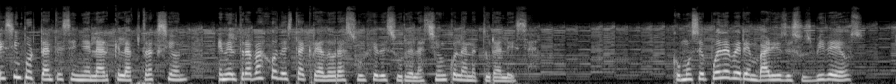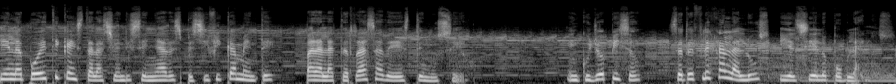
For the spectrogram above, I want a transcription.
Es importante señalar que la abstracción en el trabajo de esta creadora surge de su relación con la naturaleza. Como se puede ver en varios de sus videos y en la poética instalación diseñada específicamente para la terraza de este museo, en cuyo piso se reflejan la luz y el cielo poblanos.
